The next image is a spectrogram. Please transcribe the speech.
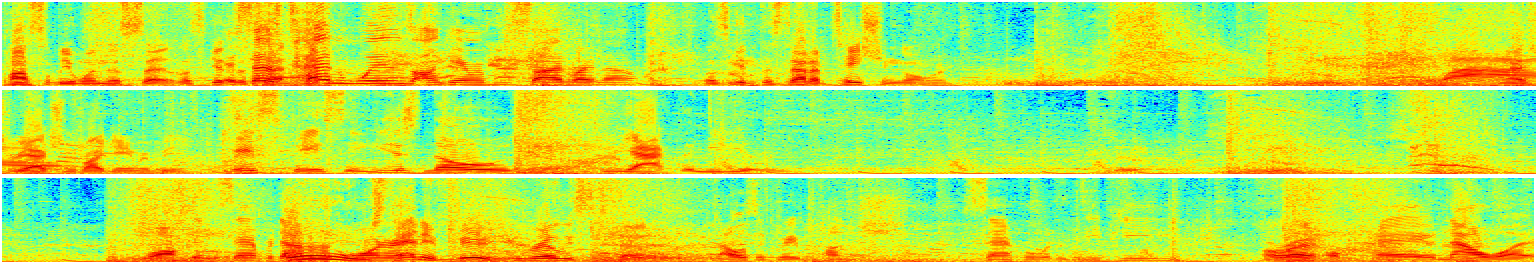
Possibly win this set. Let's get It this. says 10 wins on Gamerbee's side right now. let's get this adaptation going. Wow. Nice reaction by Gamerbee. Great spacing. He just knows to react immediately. Walking Sanford down to the Ooh, corner. standing and fierce. You rarely see that. That was a great punch. Sanford with the DP. All right. Okay, now what?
